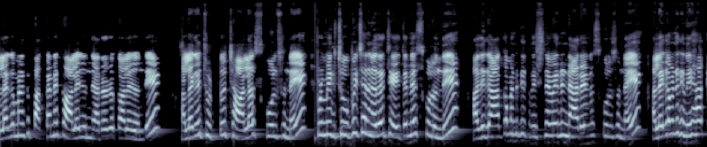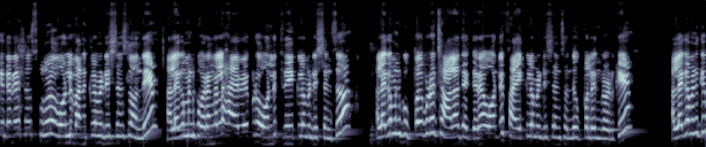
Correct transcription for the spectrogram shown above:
అలాగే మనకి పక్కనే కాలేజ్ ఉంది అరవై కాలేజ్ ఉంది. అలాగే చుట్టూ చాలా స్కూల్స్ ఉన్నాయి. ఇప్పుడు మీకు చూపించాను కదా చైతన్య స్కూల్ ఉంది. అది కాక మనకి కృష్ణవేణి నారాయణ స్కూల్స్ ఉన్నాయి. అలాగే మనకి నిహాక్ ఇంటర్నేషనల్ స్కూల్ కూడా ఓన్లీ వన్ కిలోమీటర్ డిస్టెన్స్లో ఉంది. అలాగే మనకి వరంగల్ హైవే కూడా ఓన్లీ త్రీ కిలోమీటర్ డిస్టెన్స్. అలాగే మనకి ఉప్పల్ కూడా చాలా దగ్గర ఓన్లీ ఫైవ్ కిలోమీటర్ డిస్టెన్స్ ఉంది ఉప్పల్ రింగ్ రోడ్కి అలాగే మనకి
